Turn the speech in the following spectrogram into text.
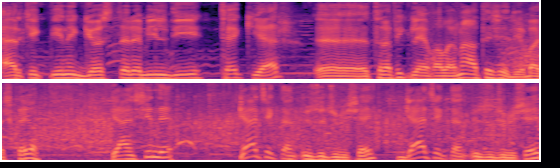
erkekliğini gösterebildiği tek yer e, trafik levhalarına ateş ediyor. Başka yok. Yani şimdi gerçekten üzücü bir şey. Gerçekten üzücü bir şey.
